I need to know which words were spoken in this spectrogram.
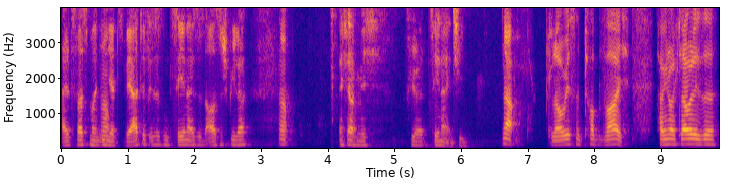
als was man ihn Ja. jetzt wertet. Ist es ein Zehner, ist es ein Außenspieler? Ja. Ich habe mich für Zehner entschieden. Ja, glaube ich, ist eine Top-Wahl. Ich frage mich noch, ich glaube, diese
